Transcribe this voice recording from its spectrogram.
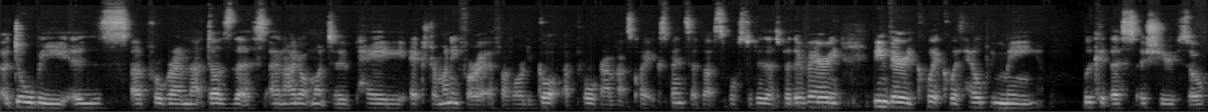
Adobe is a program that does this, and I don't want to pay extra money for it if I've already got a program that's quite expensive that's supposed to do this. But they're very being very quick with helping me look at this issue. So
